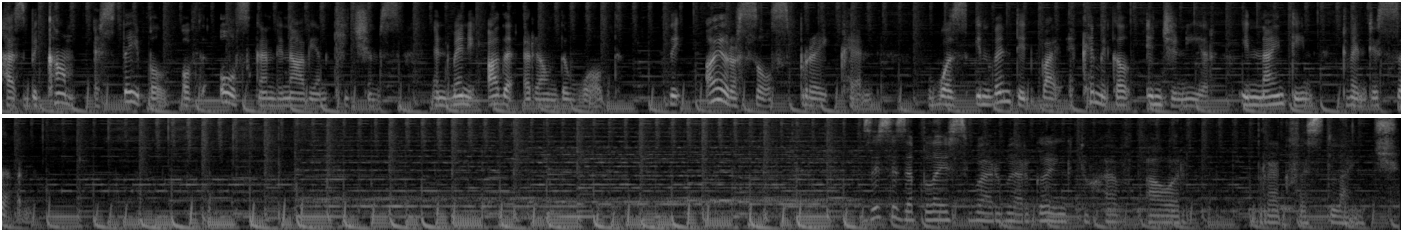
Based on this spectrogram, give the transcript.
has become a staple of the all Scandinavian kitchens and many other around the world. The aerosol spray can was invented by a chemical engineer in 1927. This is a place where we are going to have our breakfast lunch.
